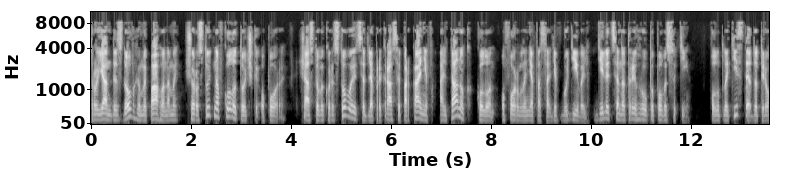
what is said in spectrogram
троянди з довгими пагонами, що ростуть навколо точки опори. Часто використовуються для прикраси парканів, альтанок, колон, оформлення фасадів будівель, діляться на три групи по висоті. Полуплетісте до 3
